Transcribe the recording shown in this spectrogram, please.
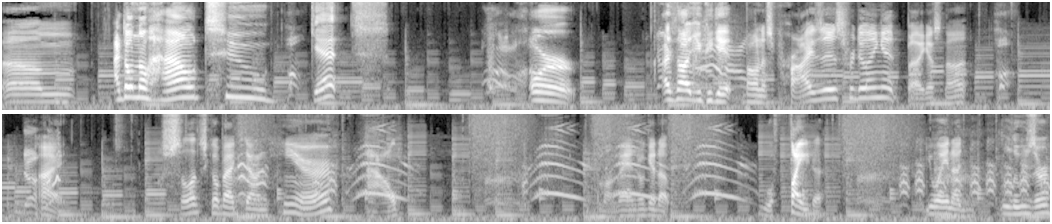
Um I don't know how to get or I thought you could get bonus prizes for doing it, but I guess not. Alright. So let's go back down here. Ow. Come on, Vandal, get up. You a fighter. You ain't a loser.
